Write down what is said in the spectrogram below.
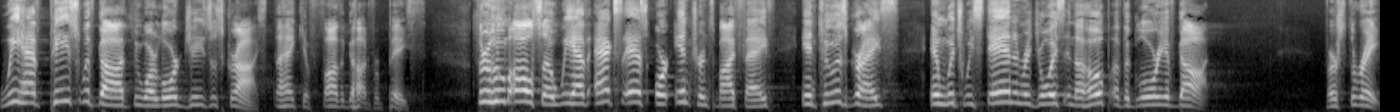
we have peace with God through our Lord Jesus Christ. Thank you, Father God, for peace. Through whom also we have access or entrance by faith into his grace, in which we stand and rejoice in the hope of the glory of God. Verse 3.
